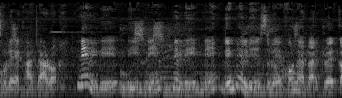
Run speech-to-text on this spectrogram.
ဆိုတဲ့အခါကျတော့2 4 4 2 2 4 2 4 4 4ဆိုတဲ့ဖုန်းနံပါတ်အတွက်က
